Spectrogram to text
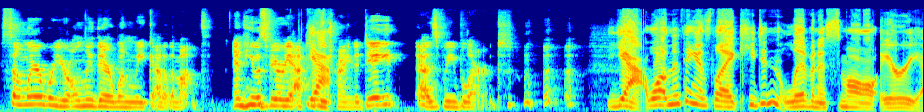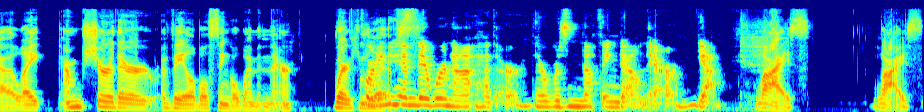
somewhere where you're only there one week out of the month and he was very actively yeah. trying to date as we've learned Yeah. Well, and the thing is, like, he didn't live in a small area. Like, I'm sure there are available single women there where he was. According lives. to him, there were not, Heather. There was nothing down there. Yeah. Lies. Lies.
